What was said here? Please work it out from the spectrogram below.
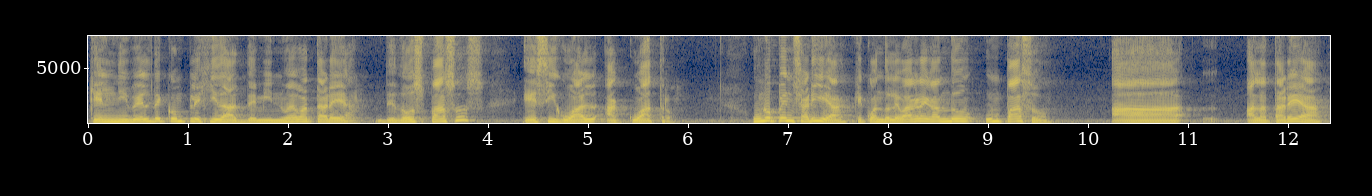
que el nivel de complejidad de mi nueva tarea de dos pasos es igual a 4. Uno pensaría que cuando le va agregando un paso a, a la tarea,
